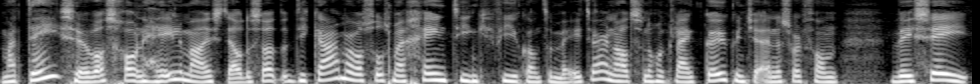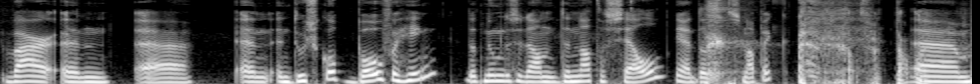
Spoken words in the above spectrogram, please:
Maar deze was gewoon helemaal in stijl. Dus dat, die kamer was volgens mij geen 10 vierkante meter. En dan had ze nog een klein keukentje en een soort van wc waar een, eh, een, een douchekop boven hing. Dat noemden ze dan de natte cel. Ja, dat snap ik. Gadverdamme. Ehm,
